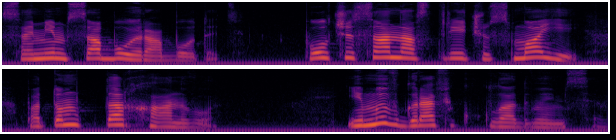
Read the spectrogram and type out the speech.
самим собой работать. Полчаса навстречу с Майей, потом к Тарханову. И мы в график укладываемся.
